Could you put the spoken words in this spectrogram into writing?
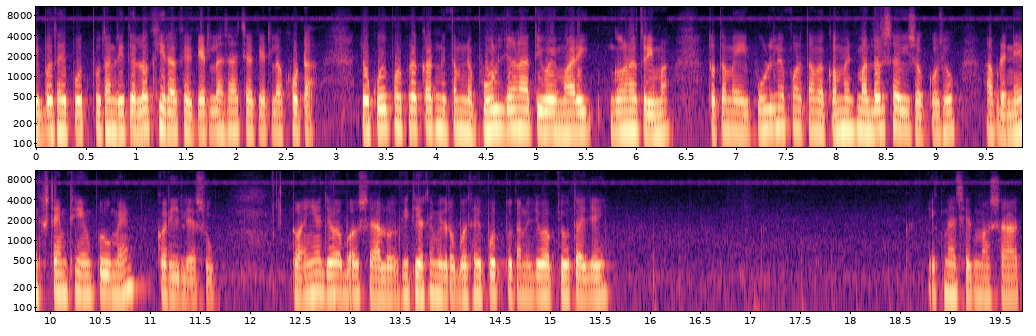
એ બધા પોતપોતાની રીતે લખી રાખે કેટલા સાચા, કેટલા ખોટા. જો કોઈ પણ પ્રકારની તમને ભૂલ જણાતી હોય મારી ગણતરીમાં, તો તમે એ ભૂલને પણ તમે કમેન્ટમાં દર્શાવી શકો છો. આપણે નેક્સ્ટ ટાઈમથી ઇમ્પ્રુવમેન્ટ કરી લેશું. તો અહીંયા જવાબ આવશે. હાલો, વિદ્યાર્થી મિત્રો બધા પોતપોતાનો જવાબ જોતા જાય. એકના છેદમાં સાત,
